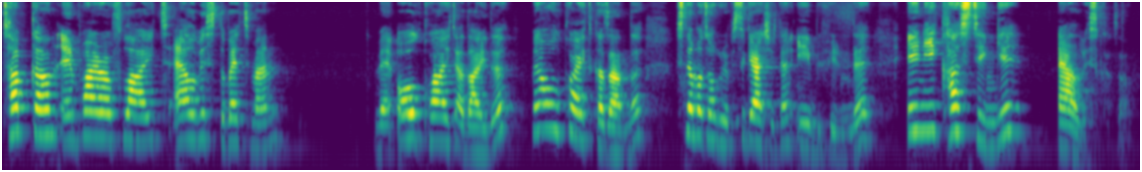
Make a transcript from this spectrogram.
Top Gun, Empire of Light, Elvis the Batman ve All Quiet adaydı ve All Quiet kazandı. Sinematografisi gerçekten iyi bir filmdi. En iyi castingi Elvis kazandı.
